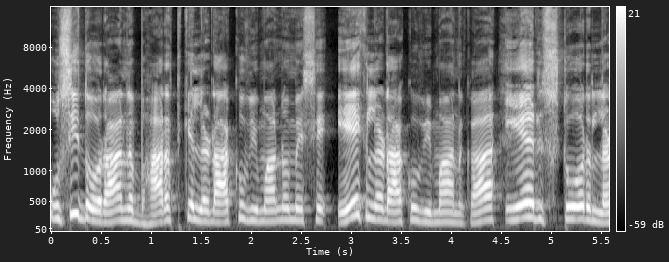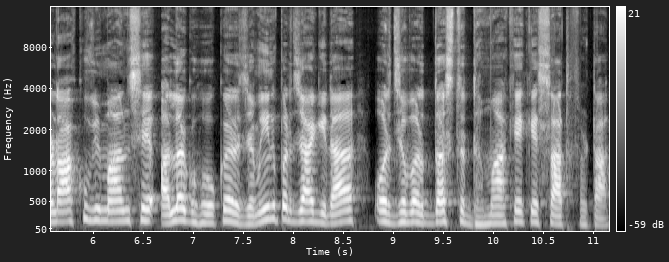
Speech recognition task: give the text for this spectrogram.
उसी दौरान भारत के लड़ाकू विमानों में से एक लड़ाकू विमान का एयर स्टोर लड़ाकू विमान से अलग होकर ज़मीन पर जा गिरा और ज़बरदस्त धमाके के साथ फटा।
